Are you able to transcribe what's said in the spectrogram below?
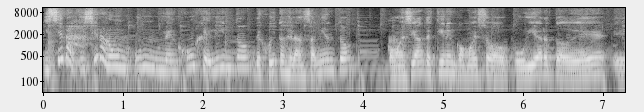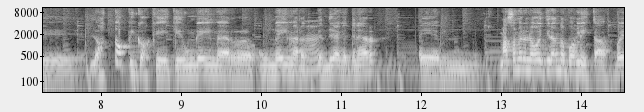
hicieron, hicieron un, un menjunje lindo de jueguitos de lanzamiento. Como decía antes, tienen como eso cubierto de eh, los tópicos que, que un gamer, un gamer tendría que tener. Eh, más o menos lo voy tirando por lista. Voy,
